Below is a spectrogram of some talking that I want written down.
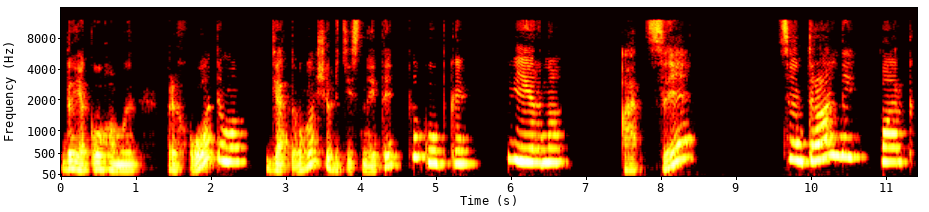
до якого ми приходимо для того, щоб здійснити покупки. Вірно. А це центральний парк.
